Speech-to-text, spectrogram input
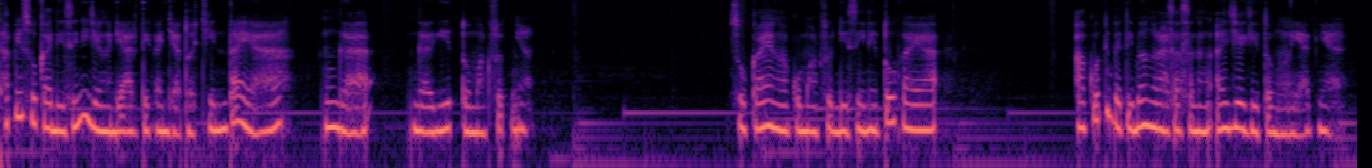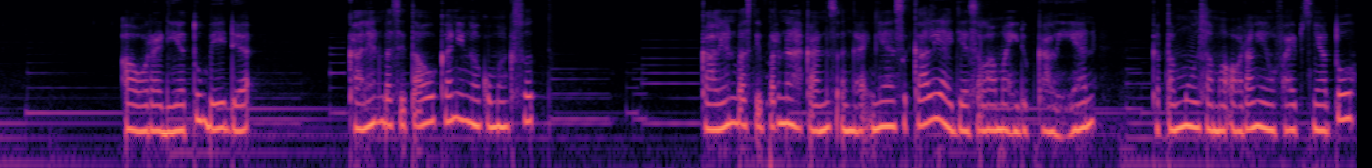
Tapi suka di sini jangan diartikan jatuh cinta ya. Enggak, enggak gitu maksudnya suka yang aku maksud di sini tuh kayak aku tiba-tiba ngerasa seneng aja gitu ngelihatnya. Aura dia tuh beda. Kalian pasti tahu kan yang aku maksud? Kalian pasti pernah kan seenggaknya sekali aja selama hidup kalian ketemu sama orang yang vibes-nya tuh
